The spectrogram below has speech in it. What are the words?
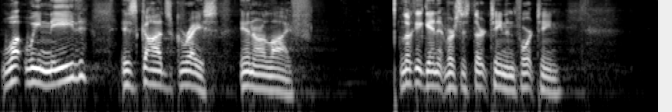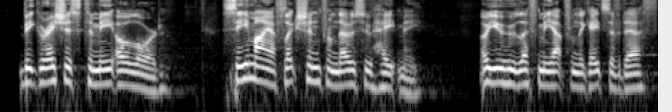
what we need is God's grace in our life. Look again at verses 13 and 14. Be gracious to me, O Lord. See my affliction from those who hate me. O you who lift me up from the gates of death,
